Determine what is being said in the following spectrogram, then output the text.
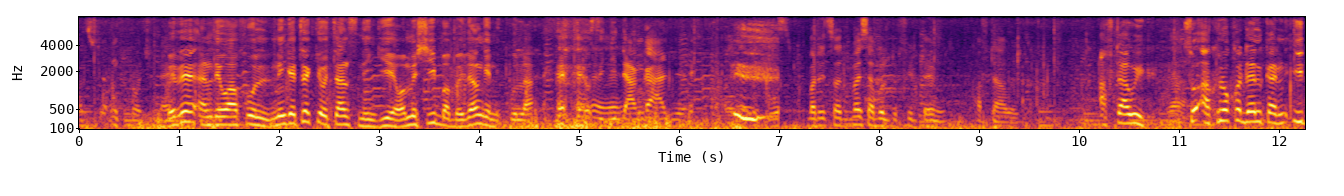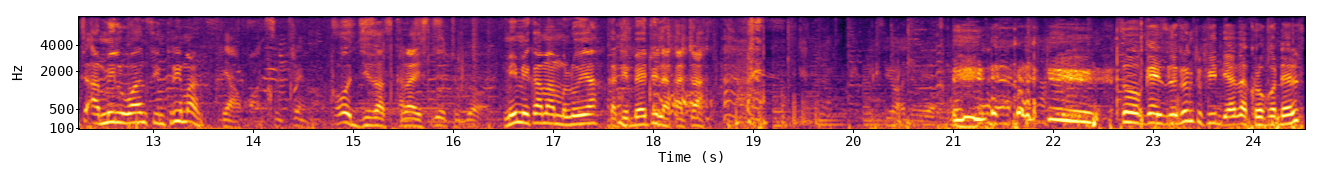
That's so unfortunate. By the and they were full. Ninge take your chance ningie. Wameshiba by the way wangenikula. Usijidanganye. but it's advisable to feed them after a week. After a week. Yeah. So a crocodile can eat a meal once in three months. Yeah, once in three months. Oh Jesus Christ. Good to go. Mimi kama Mluya katiba yetu inakataa. See what we are. So guys, we're going to feed the other crocodiles.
